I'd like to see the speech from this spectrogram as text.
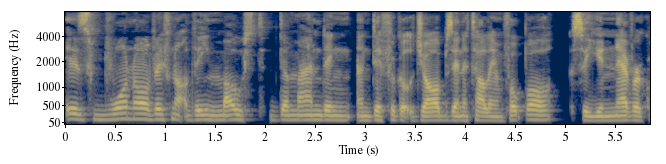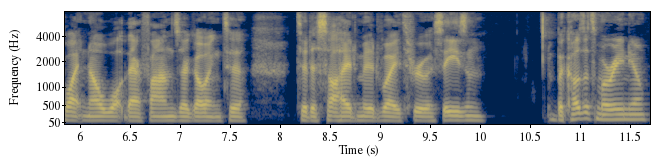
is one of, if not the most demanding and difficult jobs in Italian football. So you never quite know what their fans are going to to decide midway through a season. Because it's Mourinho,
